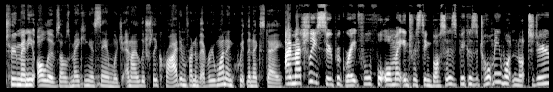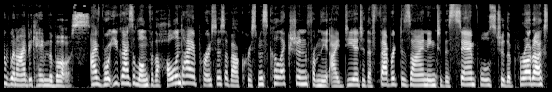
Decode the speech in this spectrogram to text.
too many olives. I was making a sandwich and I literally cried in front of everyone and quit the next day. I'm actually super grateful for all my interesting bosses because it taught me what not to do when I became the boss. I've brought you guys along for the whole entire process of our Christmas collection from the idea to the fabric designing to the samples to the products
